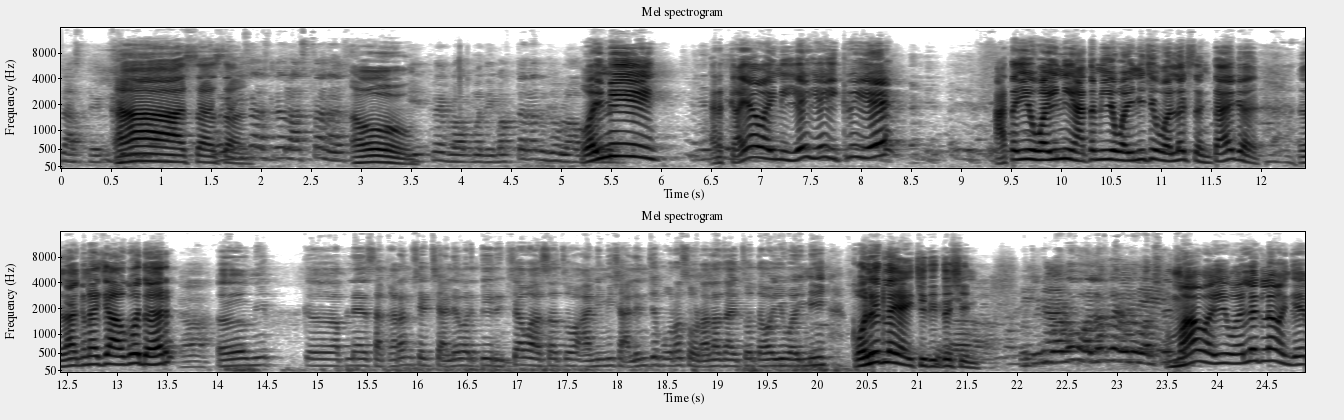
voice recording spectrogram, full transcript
लाजते. हा असं असं. असल्या लाजताना. हो. येत नाही ब्लॉगमध्ये बघता ना तुझं ब्लॉग. वहिनी! अरे काय आहे वहिनी? ये ये इकडे ये. आता ही वहिनी आता मी ही वहिनीची वलक सांगताय ग. लग्नाच्या अगोदर अं, मी क- आपल्या सकाराम शेठ शाळेवरती रिक्षा असायचो आणि मी शालेंचे पोरं सोडायला जायचो. तेव्हा ही वहिनी कॉलेजला यायची तिथं तुम्ही बरोबर ओळखला एवढे वर्ष. मा बाई वलगला म्हणजे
